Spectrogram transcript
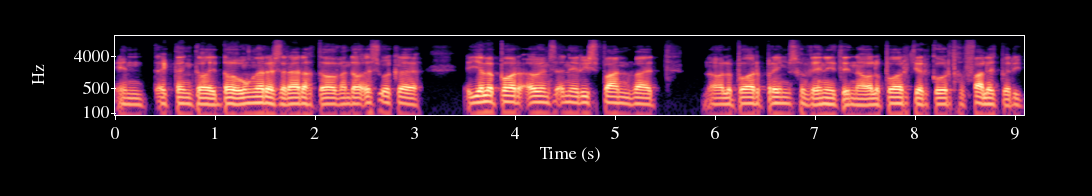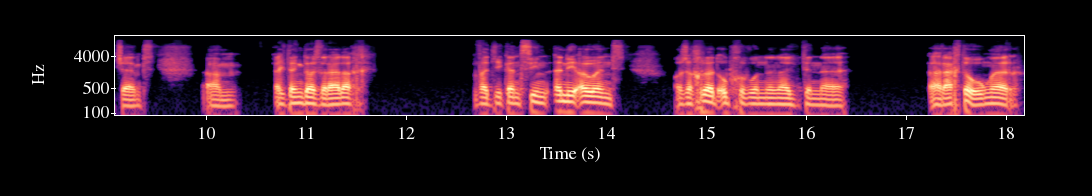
en ek dink daai daai honger is regtig daar want daar is ook 'n 'n hele paar ouens in hierdie span wat nou al 'n paar prems gewen het en nou al 'n paar keer kort geval het by die champs. Um ek dink daar's regtig wat jy kan sien in die ouens, ons 'n groot opgewondenheid en 'n 'n regte honger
